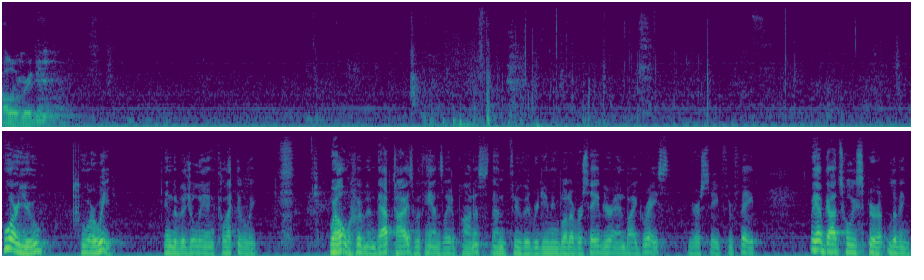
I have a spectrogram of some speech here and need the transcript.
all over again. Who are you? Who are we? Individually and collectively. Well, if we've been baptized with hands laid upon us, then through the redeeming blood of our Savior and by grace, we are saved through faith. We have God's Holy Spirit living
